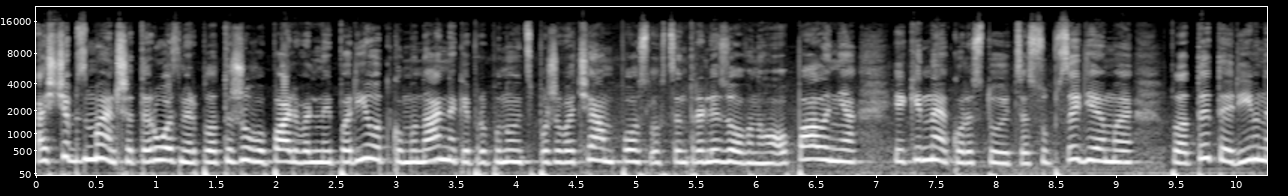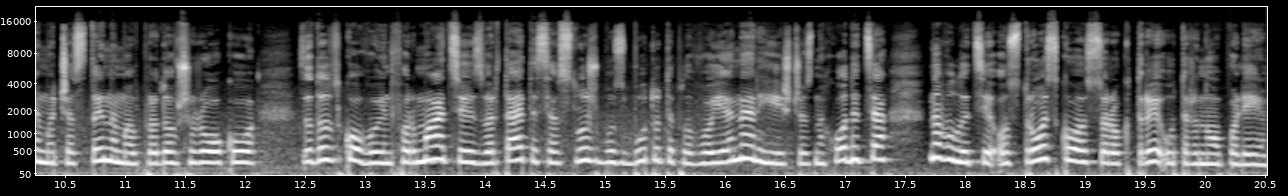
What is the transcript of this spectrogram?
А щоб зменшити розмір платежу в опалювальний період, комунальники пропонують споживачам послуг централізованого опалення, які не користуються субсидіями, платити рівними частинами впродовж року. За додатковою інформацією звертайтеся в службу збуту теплової енергії, що знаходиться на вулиці Острозького, 43 у Тернополі.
